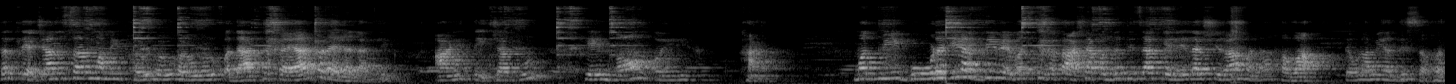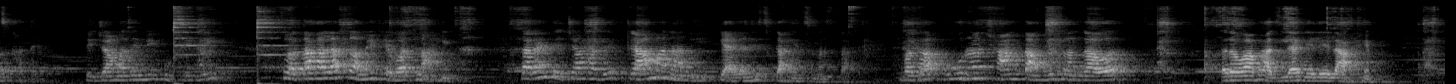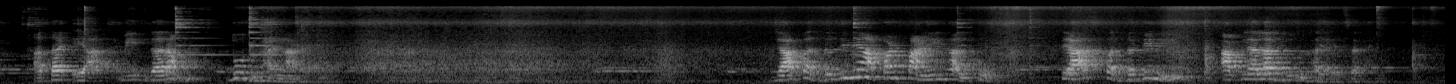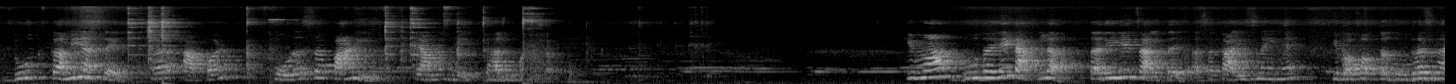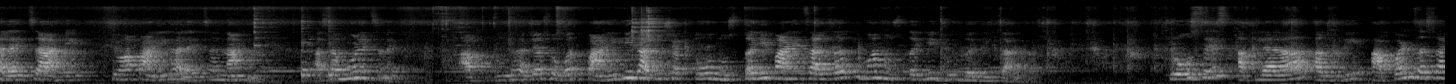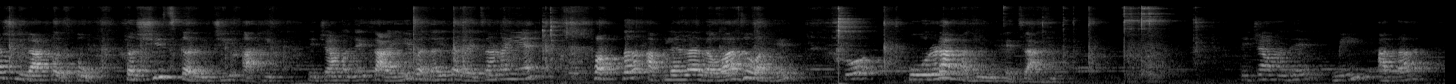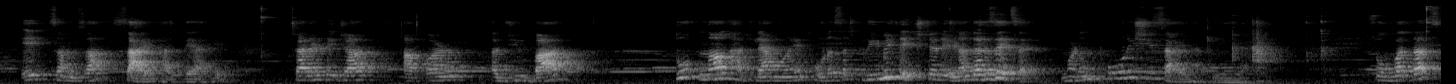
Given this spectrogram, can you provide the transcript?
तर त्याच्यानुसार मग मी हळूहळू हळूहळू पदार्थ तयार करायला लागले आणि त्याच्यातून हे नॉन ऑइली खाणं. मग मी गोडही अगदी व्यवस्थित आता अशा पद्धतीचा केलेला शिरा मला हवा तेवढा मी अगदी सहज खाते. त्याच्यामध्ये मी कुठेही स्वतःला कमी ठेवत नाही. कारण त्याच्यामध्ये त्या मानाने कॅलरीज काहीच नसतात. बघा पूर्ण छान तांबूस रंगावर रवा भाजल्या गेलेला आहे. आता यात मी गरम दूध घालणार ज्या पद्धतीने आपण पाणी घालतो त्याच पद्धतीने आपल्याला दूध घालायचं आहे. दूध कमी असेल तर आपण थोडस पाणी त्यामध्ये घालू पाहिजे किंवा दूधही टाकलं तरीही चालतंय. असं काहीच नाहीये की बा फक्त दूधच घालायचं आहे किंवा पाणी घालायचं नाही. असं मुळीच नाही. दुधाच्या सोबत पाणीही घालू शकतो नुसतंही पाणी चालतं किंवा नुसतंही दूधही चालतं. प्रोसेस आपल्याला अगदी आपण जसा शिरा करतो तशीच करायची आहे. त्याच्यामध्ये काहीही बदल करायचा नाहीये. फक्त आपल्याला रवा जो आहे तो कोरडा भाजून घ्यायचा आहे. त्याच्यामध्ये मी आता एक चमचा साय घालते आहे. कारण त्याच्यात आपण अजिबात तूप न घातल्यामुळे थोडंसं क्रीमी टेक्स्चर येणं गरजेचं आहे. म्हणून थोडीशी साय घातलेली आहे. सोबतच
